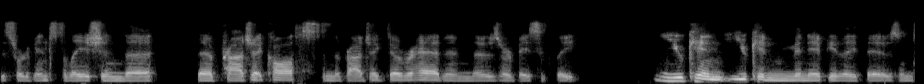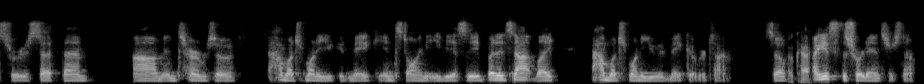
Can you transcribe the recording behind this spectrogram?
the sort of installation, the the project costs and the project overhead and those are basically you can you can manipulate those and sort of set them um, in terms of how much money you could make installing the EVSE, but it's not like how much money you would make over time. So okay. I guess the short answer is no.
